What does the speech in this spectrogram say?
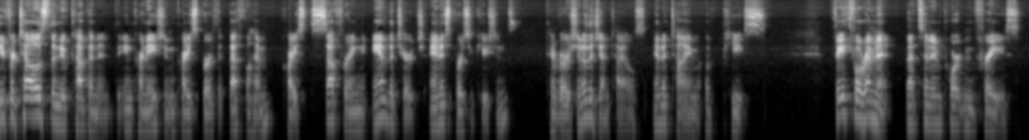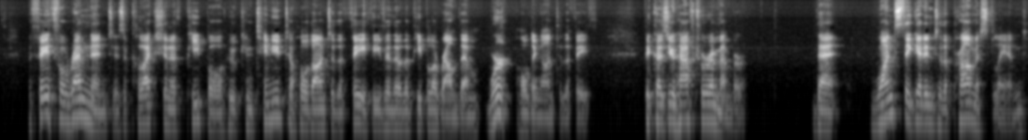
He foretells the new covenant, the incarnation, Christ's birth at Bethlehem, Christ's suffering and the church and its persecutions, conversion of the Gentiles, and a time of peace. Faithful remnant, that's an important phrase. The faithful remnant is a collection of people who continued to hold on to the faith even though the people around them weren't holding on to the faith. Because you have to remember that once they get into the promised land,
